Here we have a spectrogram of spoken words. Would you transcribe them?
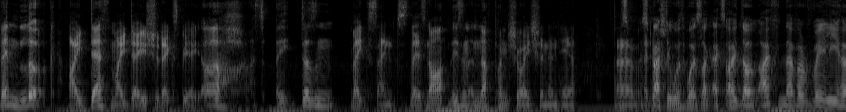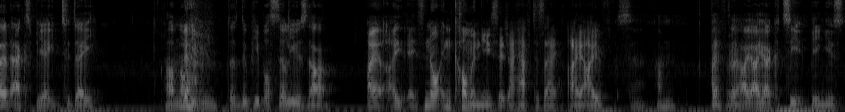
then look, I death my days should expiate. Ugh, it doesn't make sense. There's not isn't enough punctuation in here. Um, especially with words like ex. I don't. I've never really heard expiate today. I'm not No. even. Do, do people still use that? I, I it's not in common usage. I have to say. I I've So, I'm, Definitely. I, I, I could see it being used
